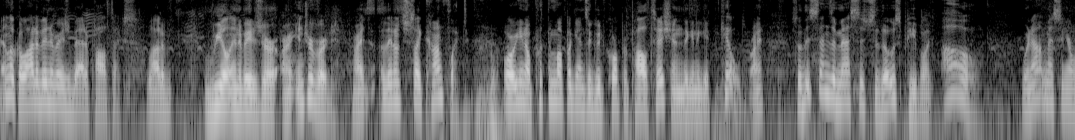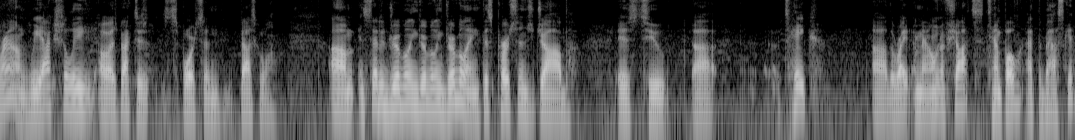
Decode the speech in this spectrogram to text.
And look, a lot of innovators are bad at politics. A lot of real innovators are, are introverted, right? They don't just like conflict. Or, you know, put them up against a good corporate politician, they're going to get killed, right? So this sends a message to those people like, oh, we're not messing around. We actually, oh, I was back to sports and basketball. Um, instead of dribbling, dribbling, dribbling, this person's job is to uh, take uh, the right amount of shots, tempo at the basket,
